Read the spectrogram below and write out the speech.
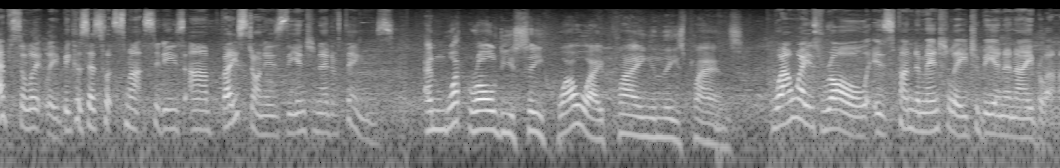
Absolutely, because that's what smart cities are based on is the Internet of Things. And what role do you see Huawei playing in these plans? Huawei's role is fundamentally to be an enabler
